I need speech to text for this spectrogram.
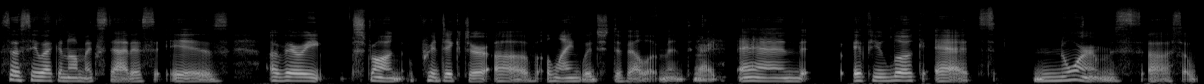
socioeconomic status is a very strong predictor of language development. Right. And if you look at norms, uh, so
